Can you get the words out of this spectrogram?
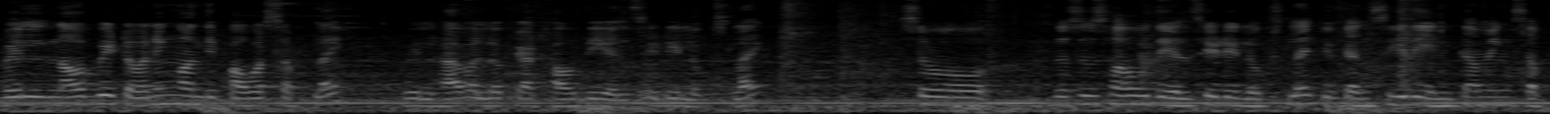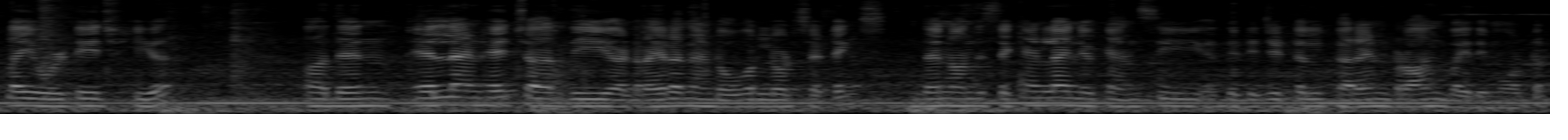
We'll now be turning on the power supply. We'll have a look at how the LCD looks like. So this is how the LCD looks like. You can see the incoming supply voltage here. Uh, then L and H are the uh, dry run and overload settings. Then on the second line you can see the digital current drawn by the motor.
